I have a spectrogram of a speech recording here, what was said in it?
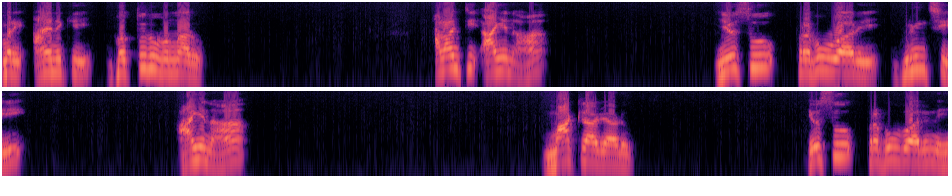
మరి ఆయనకి భక్తులు ఉన్నారు. అలాంటి ఆయన యేసు ప్రభు వారి గురించి ఆయన మాట్లాడాడు. యేసు ప్రభు వారిని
